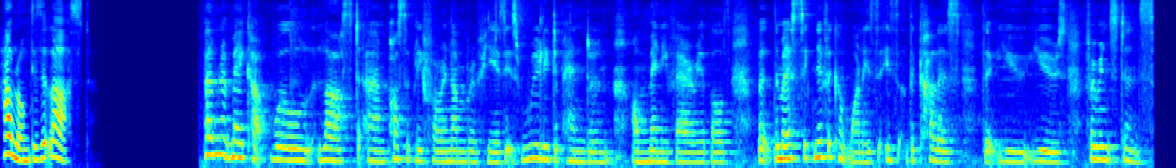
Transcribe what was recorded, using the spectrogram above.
How long does it last? Permanent makeup will last um, possibly for a number of years. It's really dependent on many variables, but the most significant one is, is the colours that you use. For instance,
